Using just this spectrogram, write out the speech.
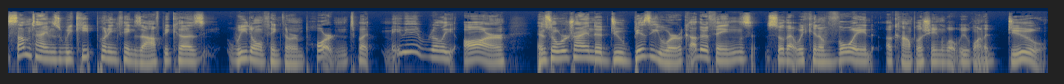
sometimes we keep putting things off because we don't think they're important, but maybe they really are. And so we're trying to do busy work, other things, so that we can avoid accomplishing what we want to do.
